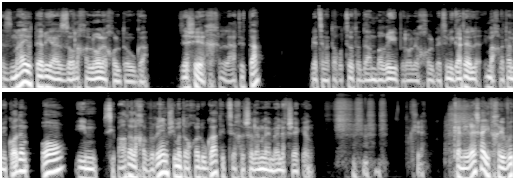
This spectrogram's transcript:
אז מה יותר יעזור לך לא לאכול את העוגה? זה שהחלטת בעצם אתה רוצה להיות אדם בריא ולא לאכול, בעצם הגעת עם ההחלטה מקודם, או אם סיפרת לחברים שאם אתה אוכל עוגה, תצטרך לשלם להם אלף שקל. כן. כנראה שההתחייבות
